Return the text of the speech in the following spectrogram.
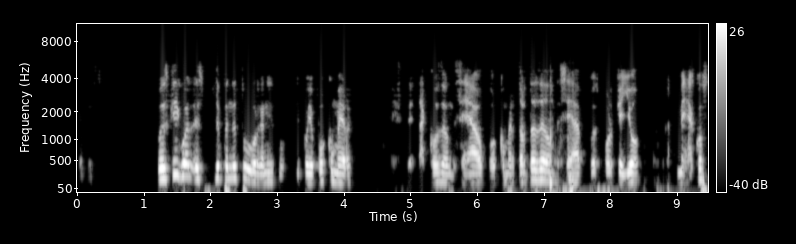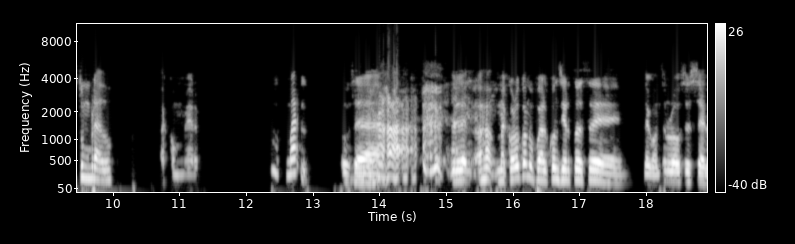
que fuiste. Pues es que igual es, depende de tu organismo. Tipo, yo puedo comer este, tacos de donde sea, o puedo comer tortas de donde sea, pues porque yo me he acostumbrado a comer pues, mal. O sea, ajá, me acuerdo cuando fue al concierto ese de, de Guns N' Roses el,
